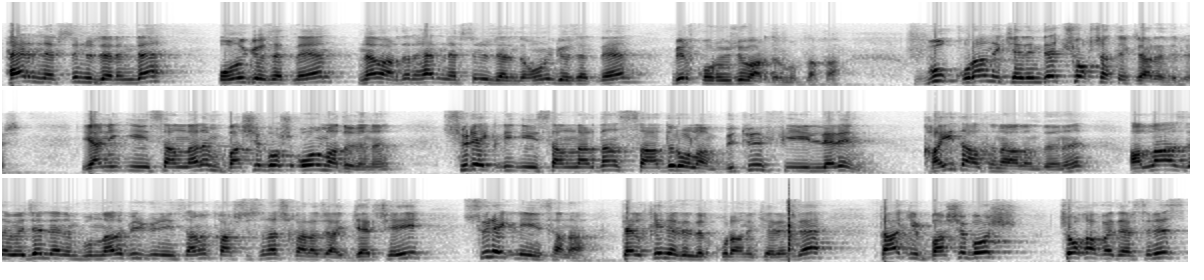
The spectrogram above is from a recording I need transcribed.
Her nefsin üzerinde onu gözetleyen ne vardır? Her nefsin üzerinde onu gözetleyen bir koruyucu vardır mutlaka. Bu Kur'an-ı Kerim'de çokça tekrar edilir. Yani insanların başıboş olmadığını, sürekli insanlardan sadır olan bütün fiillerin kayıt altına alındığını, Allah Azze ve Celle'nin bunları bir gün insanın karşısına çıkaracağı gerçeği sürekli insana telkin edilir Kur'an-ı Kerim'de. Ta ki başıboş, çok affedersiniz,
